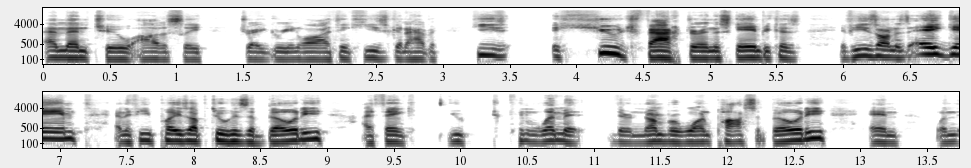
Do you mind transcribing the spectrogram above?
and then two, obviously, Dre Greenlaw. I think he's going to have. He's a huge factor in this game because if he's on his A game and if he plays up to his ability, I think you can limit their number one possibility. And when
